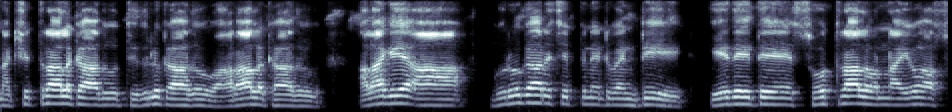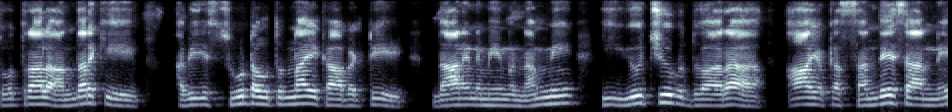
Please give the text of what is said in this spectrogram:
నక్షత్రాలు కాదు తిథులు కాదు వారాలు కాదు అలాగే ఆ గురువుగారు చెప్పినటువంటి ఏదైతే సూత్రాలు ఉన్నాయో ఆ సూత్రాలు అందరికీ అవి సూట్ అవుతున్నాయి కాబట్టి దానిని మేము నమ్మి ఈ యూట్యూబ్ ద్వారా ఆ యొక్క సందేశాన్ని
